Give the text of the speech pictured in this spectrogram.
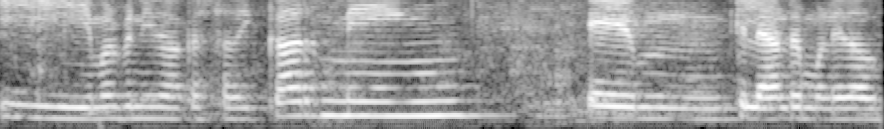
y hemos venido a casa de Carmen, eh, que le han remodelado,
